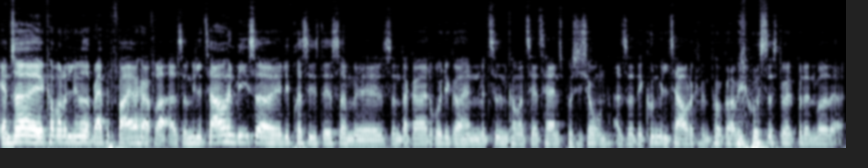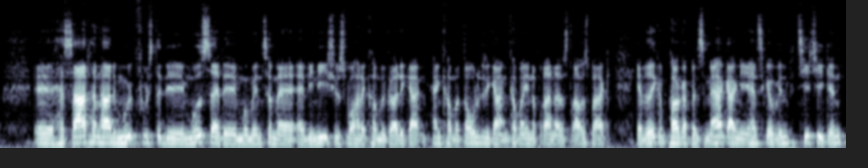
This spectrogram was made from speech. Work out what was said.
Jamen, så øh, kommer der lige noget rapid fire herfra. Altså, Militao, han viser øh, lige præcis det, som, øh, som der gør, at Rüdiger, han med tiden kommer til at tage hans position. Altså, det er kun Militao, der kan finde på at gå op i et på den måde der. Øh, Hazard, han har det mu- fuldstændig modsatte momentum af, af Vinicius, hvor han er kommet godt i gang. Han kommer dårligt i gang, kommer ind og brænder et straffespark. Jeg ved ikke, hvad pokker Benzema har gang i. Han skal jo vinde Petici igen.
